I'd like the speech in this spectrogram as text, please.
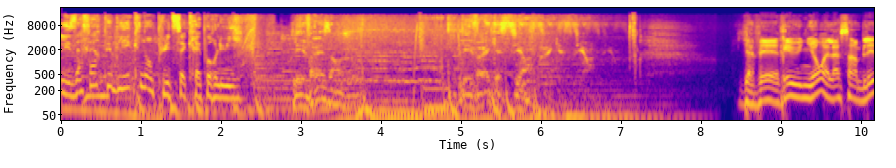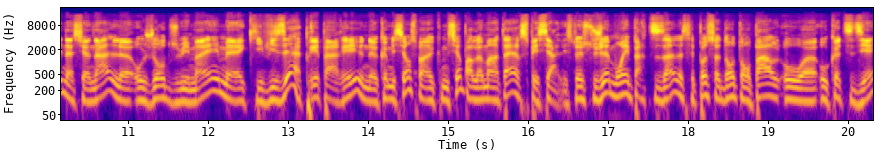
Les affaires publiques n'ont plus de secret pour lui. Les vrais enjeux. Les vraies questions. Il y avait réunion à l'Assemblée nationale euh, aujourd'hui même euh, qui visait à préparer une commission, une commission parlementaire spéciale. Et c'est un sujet moins partisan, c'est pas ce dont on parle au, euh, au quotidien.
